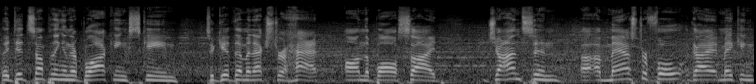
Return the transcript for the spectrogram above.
They did something in their blocking scheme to give them an extra hat on the ball side. Johnson, uh, a masterful guy at making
